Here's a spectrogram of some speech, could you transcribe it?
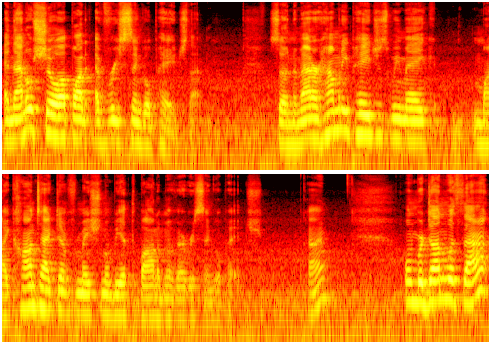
and that'll show up on every single page then. So no matter how many pages we make, my contact information will be at the bottom of every single page. Okay. When we're done with that,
